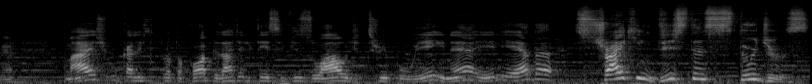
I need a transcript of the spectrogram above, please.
né? Mas o Callisto Protocol, apesar de ele ter esse visual de AAA, né? Ele é da Striking Distance Studios,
